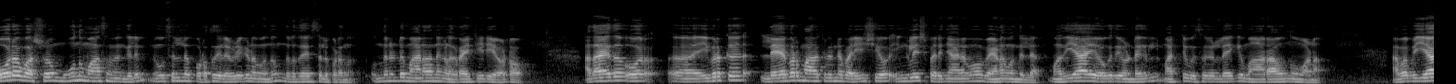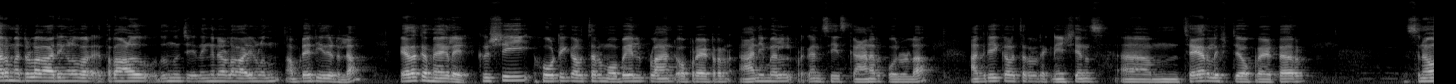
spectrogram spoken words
ഓരോ വർഷവും മൂന്ന് മാസമെങ്കിലും ന്യൂസിലിന് പുറത്ത് ചെലവഴിക്കണമെന്നും നിർദ്ദേശത്തിൽ പറയുന്നു ഒന്ന് രണ്ട് മാനദണ്ഡങ്ങൾ ക്രൈറ്റീരിയ കേട്ടോ അതായത് ഇവർക്ക് ലേബർ മാർക്കറ്റിന്റെ പരീക്ഷയോ ഇംഗ്ലീഷ് പരിജ്ഞാനമോ വേണമെന്നില്ല. മതിയായ യോഗ്യതയുണ്ടെങ്കിൽ മറ്റ് വിസകളിലേക്ക് മാറാവുന്നതുമാണ്. അപ്പോൾ ബി ആറും മറ്റുള്ള കാര്യങ്ങൾ എത്ര നാൾ ഇതൊന്നും ഇങ്ങനെയുള്ള കാര്യങ്ങളൊന്നും അപ്ഡേറ്റ് ചെയ്തിട്ടില്ല. ഏതൊക്കെ മേഖലയിൽ? കൃഷി horticulture mobile plant operator animal pregnancy scanner പോലുള്ള agricultural technicians chair lift operator snow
